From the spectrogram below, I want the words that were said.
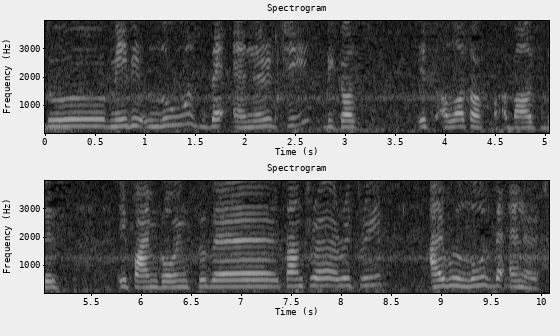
to maybe lose the energy because it's a lot of about this. If I'm going to the tantra retreat, I will lose the energy.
